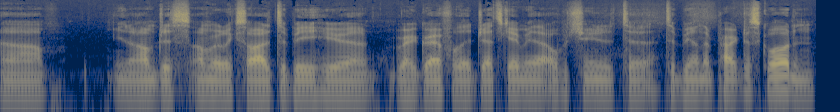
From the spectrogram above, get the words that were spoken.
um, you know, I'm just I'm really excited to be here and very grateful that Jets gave me that opportunity to to be on the practice squad and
